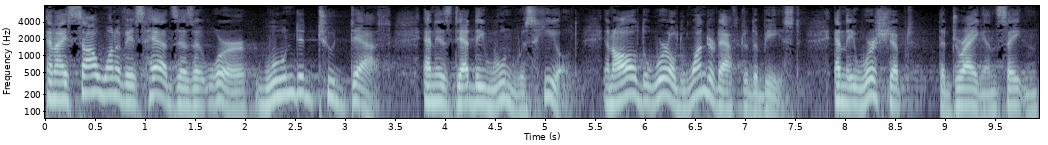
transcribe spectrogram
And I saw one of his heads, as it were, wounded to death, and his deadly wound was healed. And all the world wondered after the beast, and they worshipped the dragon, Satan,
